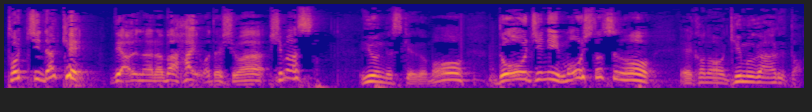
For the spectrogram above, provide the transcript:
土地だけであるならば、はい、私はします。言うんですけれども、同時にもう一つの、えこの義務があると。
